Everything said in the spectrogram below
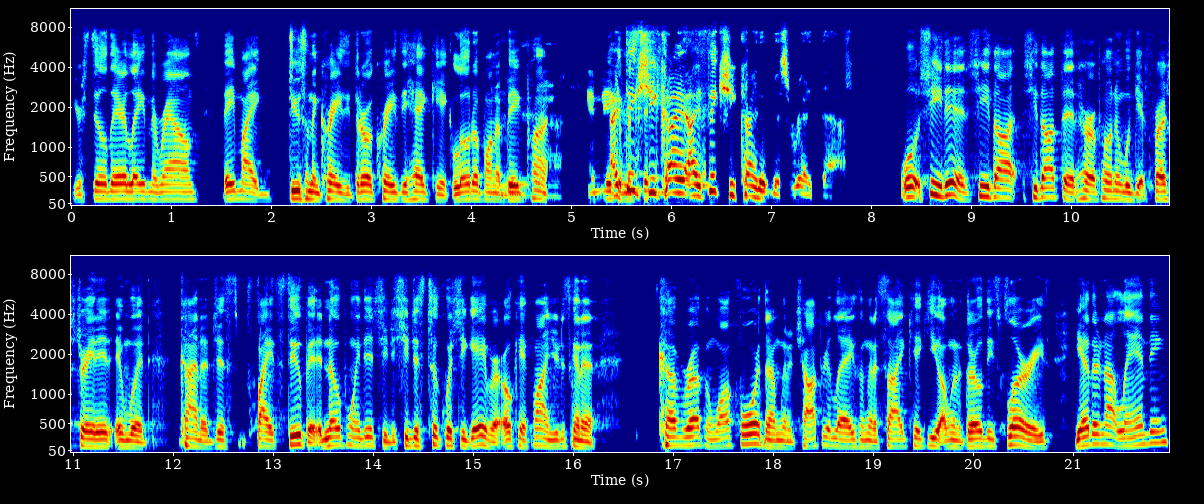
you're still there late in the rounds, they might do something crazy, throw a crazy head kick, load up on a big punch. I think she kind. Of, I think she kind of misread that. Well, she did. She thought she thought that her opponent would get frustrated and would kind of just fight stupid. At no point did she. She just took what she gave her. Okay, fine. You're just gonna cover up and walk forward. Then I'm gonna chop your legs. I'm gonna side kick you. I'm gonna throw these flurries. Yeah, they're not landing,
